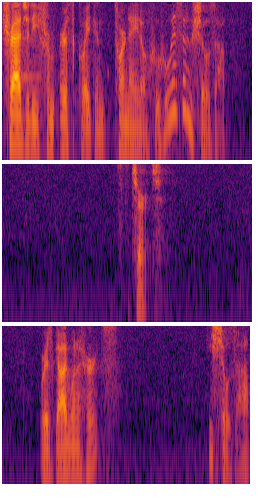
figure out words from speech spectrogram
Tragedy from earthquake and tornado. Who, who is it who shows up? The church. Where's God when it hurts? He shows up.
